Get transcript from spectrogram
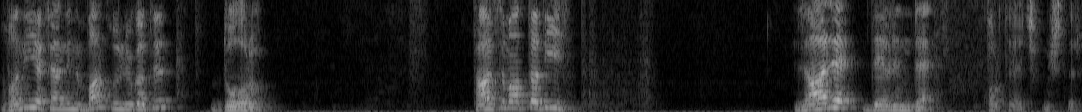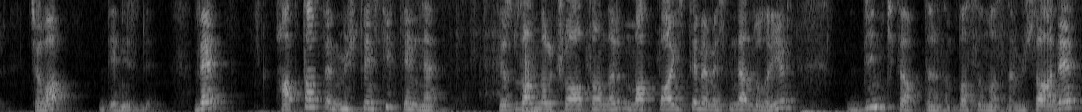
Vani Efendi'nin Vanklı Lügatı doğru. Tanzimat'ta değil. Lale devrinde ortaya çıkmıştır. Cevap Denizli. Ve Hattat ve Müstenslik denilen yazılanları çoğaltanların matbaa istememesinden dolayı din kitaplarının basılmasına müsaade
